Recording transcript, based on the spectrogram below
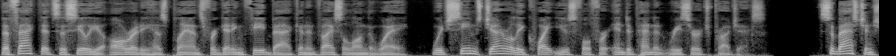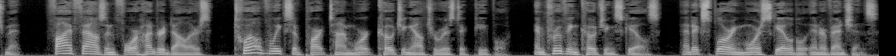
The fact that Cecilia already has plans for getting feedback and advice along the way, which seems generally quite useful for independent research projects. Sebastian Schmidt, $5,400, 12 weeks of part time work coaching altruistic people, improving coaching skills, and exploring more scalable interventions.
